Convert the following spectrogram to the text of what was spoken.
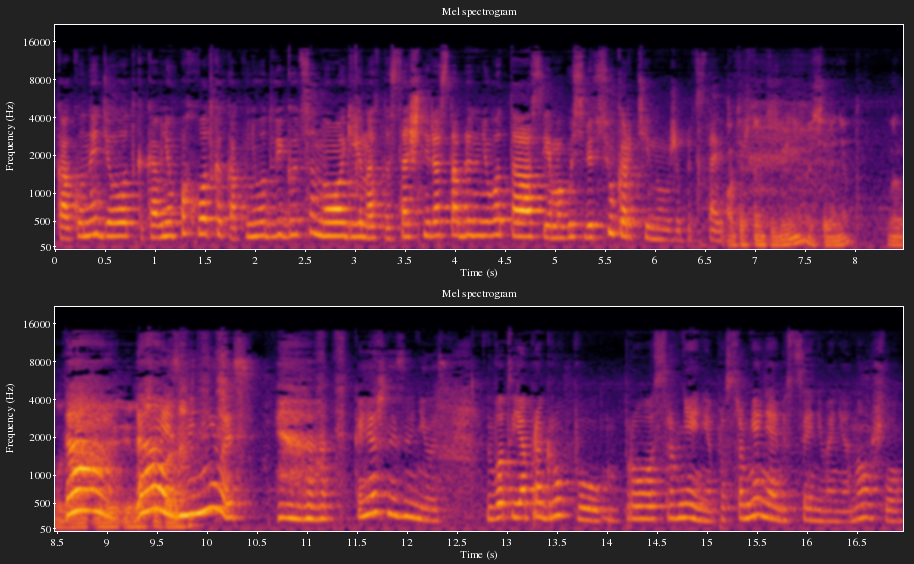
как он идет, какая у него походка, как у него двигаются ноги, у нас достаточно расставлен у него таз. Я могу себе всю картину уже представить. А тебя что-нибудь изменилось или нет? Ну, да, или, или да, изменилось. Конечно, изменилось. Вот я про группу, про сравнение, про сравнение и обесценивание, оно ушло.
